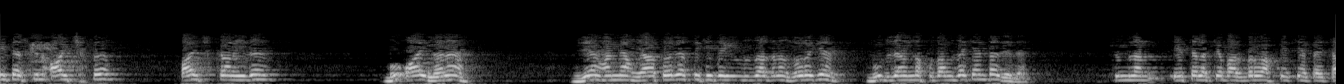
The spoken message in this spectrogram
ertasi kuni oy chiqdi. Oy chiqqan edi. Bu oy mana judayam hamma yoq yoritaveryapti kecha yulduzlardan zo'r ekan. Bu bizani xudomiz ekanda dedi. Shu bilan ertalabga borib bir vaqt ketgan paytda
